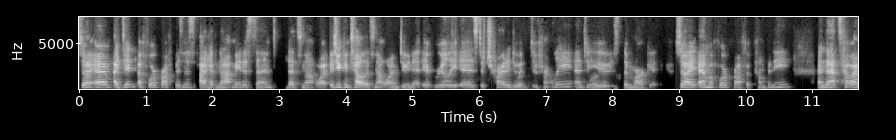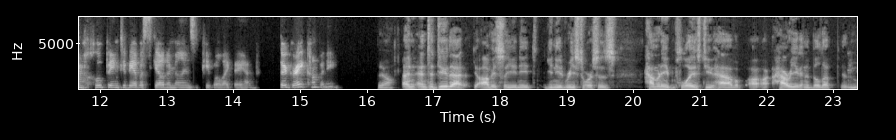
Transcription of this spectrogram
So I am, I did a for-profit business. I have not made a cent. That's not why, as you can tell, that's not why I'm doing it. It really is to try to do it differently and to right. use the market. So I am a for-profit company, and that's how I'm hoping to be able to scale to millions of people like they have. They're a great company. Yeah, and and to do that, obviously you need you need resources. How many employees do you have? Uh, uh how are you going to build up, you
